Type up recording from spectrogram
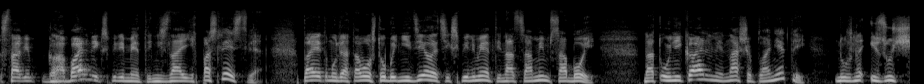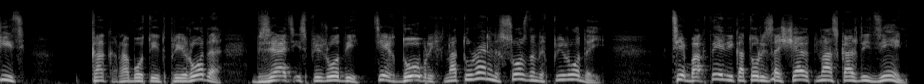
ставим глобальные эксперименты, не зная их последствия. Поэтому для того, чтобы не делать эксперименты над самим собой, над уникальной нашей планетой, нужно изучить как работает природа, взять из природы тех добрых, натуральных, созданных природой, те бактерии, которые защищают нас каждый день.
